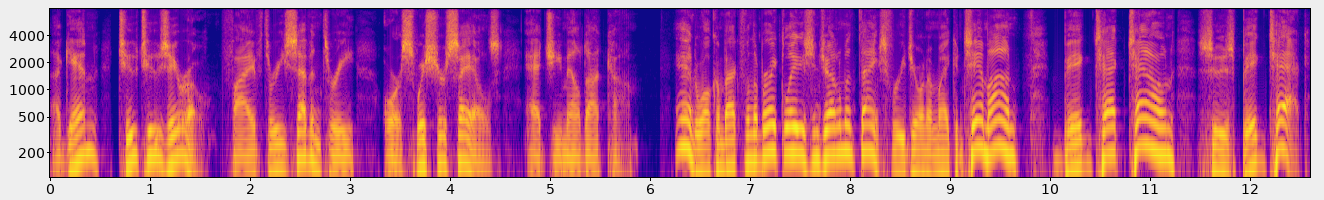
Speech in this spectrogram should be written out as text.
Again, 220-5373 or swishersales at gmail.com. And welcome back from the break, ladies and gentlemen. Thanks for rejoining Mike and Tim on Big Tech Town, Sue's Big Tech,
